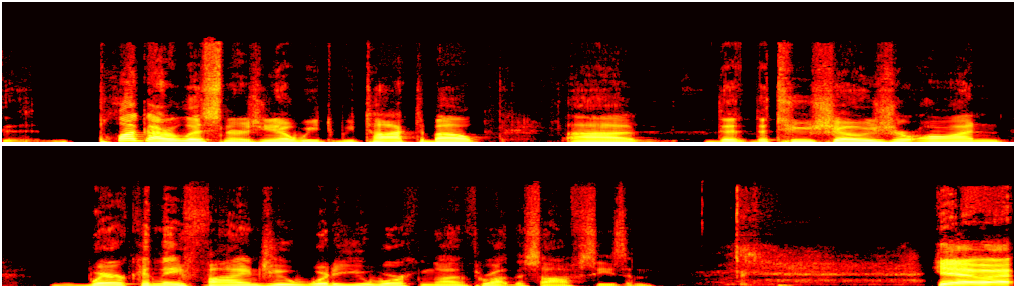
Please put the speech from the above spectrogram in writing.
P- plug our listeners. You know, we we talked about uh, the the two shows you're on. Where can they find you? What are you working on throughout this off season? Yeah, well,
